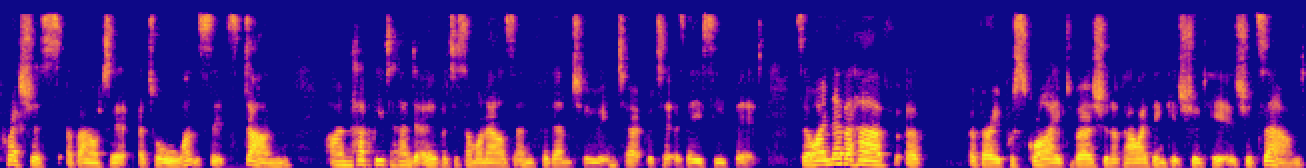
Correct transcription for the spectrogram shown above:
precious about it at all. Once it's done, I'm happy to hand it over to someone else and for them to interpret it as they see fit. So I never have a, a very prescribed version of how I think it should it should sound.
